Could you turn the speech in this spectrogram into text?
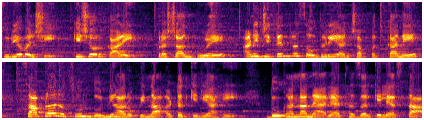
सूर्यवंशी किशोर काळे प्रशांत धुळे आणि जितेंद्र चौधरी यांच्या पथकाने सापळा रचून दोन्ही आरोपींना अटक केली आहे. दोघांना न्यायालयात हजर केले असता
